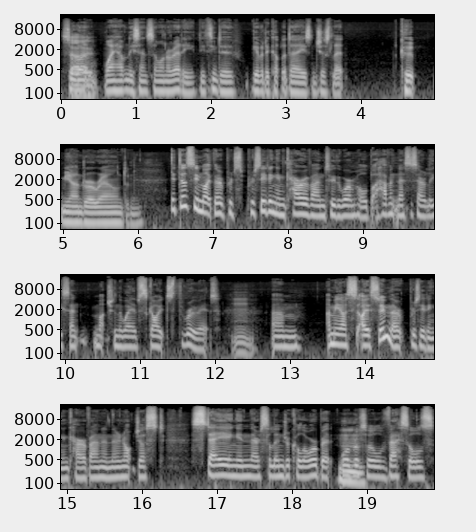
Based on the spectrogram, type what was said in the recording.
So, So- why, why haven't they sent someone already? They seem to give it a couple of days and just let Coop meander around and. It does seem like they're pr- proceeding in caravan to the wormhole, but haven't necessarily sent much in the way of scouts through it. Um, I mean, I assume they're proceeding in caravan and they're not just staying in their cylindrical orbit, orbital vessels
